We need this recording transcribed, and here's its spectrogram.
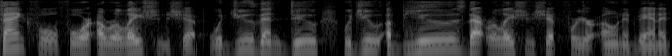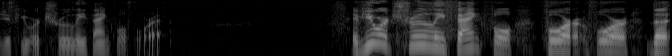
thankful for a relationship, would you then do, would you abuse that relationship for your own advantage if you were truly thankful for it? If you were truly thankful for, for the,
